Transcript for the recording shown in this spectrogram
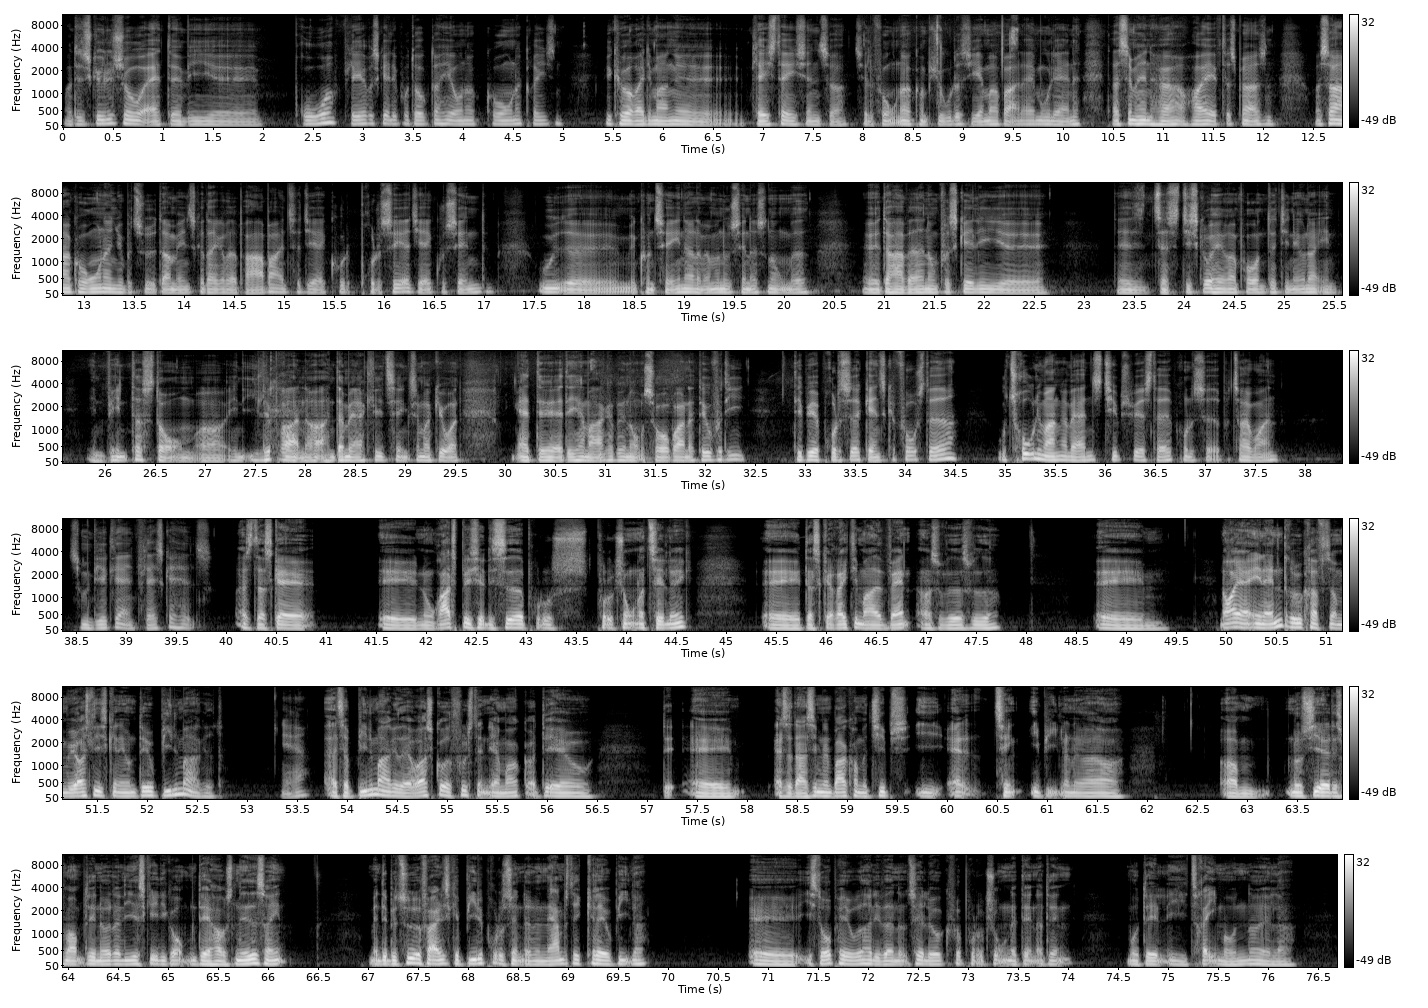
og det skyldes jo, at øh, vi øh, bruger flere forskellige produkter her under coronakrisen. Vi køber rigtig mange øh, Playstations og telefoner og computers, hjemmearbejde og alt muligt andet. Der er simpelthen høj, høj efterspørgsel. Og så har coronaen jo betydet, at der er mennesker, der ikke har været på arbejde, så de har ikke kunne producere, de har ikke kunne sende dem ud øh, med container, eller hvad man nu sender sådan nogle med. Øh, der har været nogle forskellige... Øh, der- de skriver her i rapporten, at de nævner en, en vinterstorm og en ildebrand og andre mærkelige ting, som har gjort, at, øh, at det her marked er blevet enormt sårbart. Og det er jo fordi, det bliver produceret ganske få steder. Utrolig mange af verdens chips bliver stadig produceret på Taiwan, som virkelig er en flaskehals. Altså, der skal øh, nogle ret specialiserede produ- produktioner til, ikke? Øh, der skal rigtig meget vand, og så videre, og så videre. Øh, Nå ja, en anden drivkraft, som vi også lige skal nævne, det er jo bilmarkedet. Ja. Altså, bilmarkedet er jo også gået fuldstændig amok, og det er jo... Det, øh, altså, der er simpelthen bare kommet chips i alting i bilerne, og, og nu siger jeg det, som om det er noget, der lige er sket i går, men det har jo snedet sig ind. Men det betyder faktisk, at bilproducenterne nærmest ikke kan lave biler. Øh, I store perioder har de været nødt til at lukke for produktionen af den og den model i tre måneder, eller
